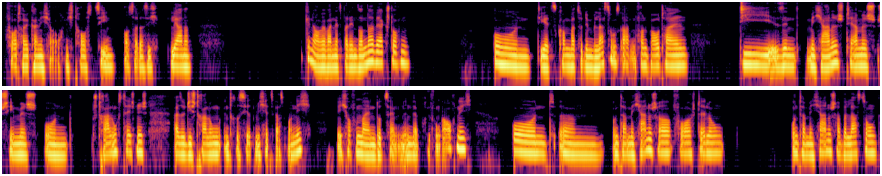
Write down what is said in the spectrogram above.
Vorteil kann ich ja auch nicht draus ziehen, außer dass ich lerne. Genau, wir waren jetzt bei den Sonderwerkstoffen. Und jetzt kommen wir zu den Belastungsarten von Bauteilen. Die sind mechanisch, thermisch, chemisch und strahlungstechnisch. Also die Strahlung interessiert mich jetzt erstmal nicht. Ich hoffe meinen Dozenten in der Prüfung auch nicht. Und ähm, unter mechanischer Vorstellung, unter mechanischer Belastung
